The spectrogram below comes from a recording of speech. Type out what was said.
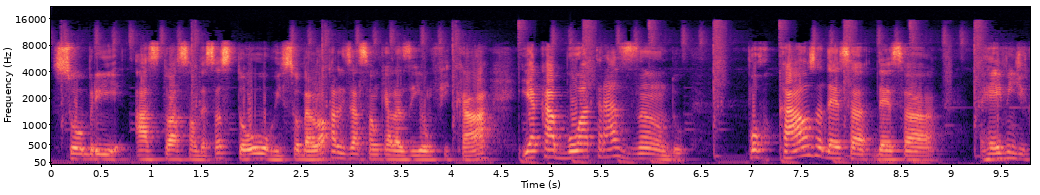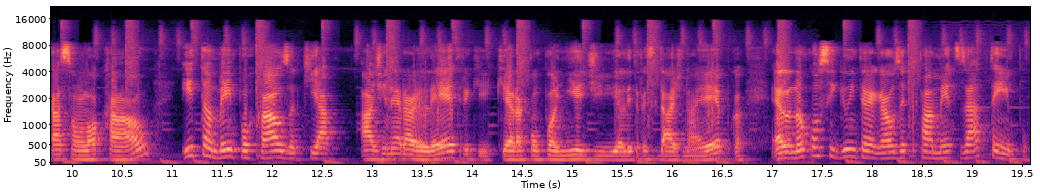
sobre a situação dessas torres, sobre a localização que elas iam ficar e acabou atrasando por causa dessa, dessa reivindicação local e também por causa que a, a General Electric, que era a companhia de eletricidade na época, ela não conseguiu entregar os equipamentos a tempo,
